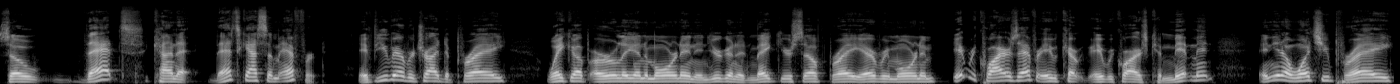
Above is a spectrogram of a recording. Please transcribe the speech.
So that's kind of that's got some effort. If you've ever tried to pray, wake up early in the morning and you're going to make yourself pray every morning, it requires effort. It, it requires commitment. And you know, once you pray,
